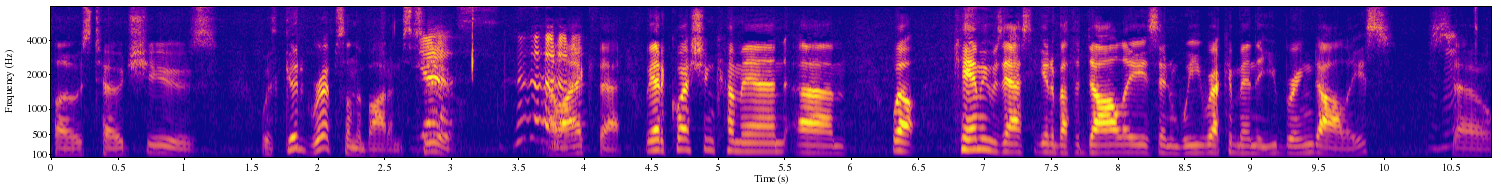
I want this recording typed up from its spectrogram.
Closed-toed shoes with good grips on the bottoms too. Yes. I like that. We had a question come in. Um, well, Cami was asking about the dollies, and we recommend that you bring dollies. So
